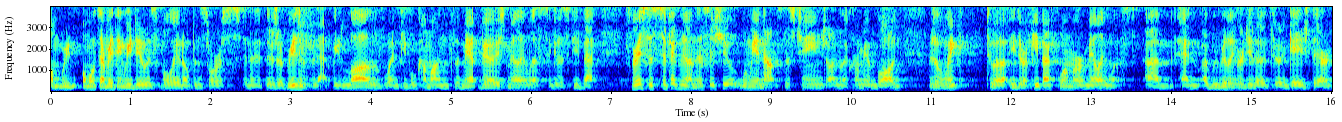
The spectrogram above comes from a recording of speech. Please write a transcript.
um, we, almost everything we do is fully an open source, and there's a reason for that. We love when people come on the ma various mailing lists and give us feedback. It's very specifically on this issue. When we announced this change on the Chromium blog, there's a link to a, either a feedback form or a mailing list, um, and we really encourage you to, to engage there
